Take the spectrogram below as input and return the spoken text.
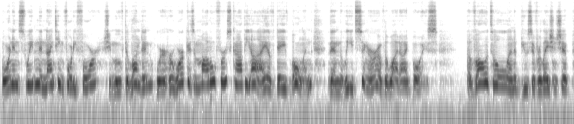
Born in Sweden in 1944, she moved to London, where her work as a model first caught the eye of Dave Boland, then the lead singer of the Wide Eyed Boys. A volatile and abusive relationship,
